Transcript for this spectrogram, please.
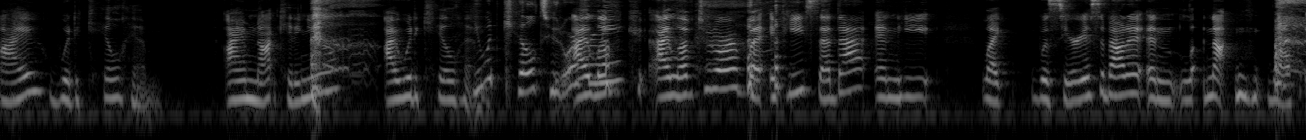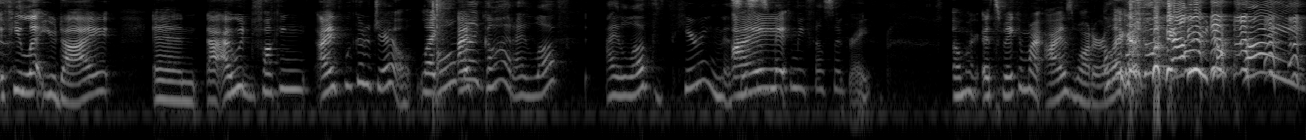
I would kill him. I am not kidding you. I would kill him. You would kill Tudor I love me? I love Tudor, but if he said that and he like was serious about it and not well, if he let you die and I I would fucking I would go to jail. Like Oh my I, god! I love, I love hearing this. This I- is making me feel so great. oh my it's making my eyes water. Oh like my god, Allie, don't cry!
